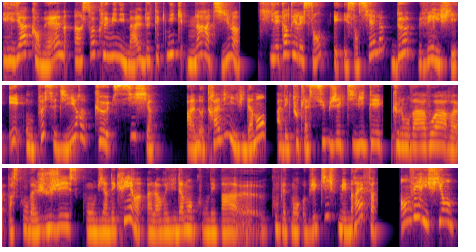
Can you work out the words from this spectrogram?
il y a quand même un socle minimal de techniques narratives qu'il est intéressant et essentiel de vérifier. Et on peut se dire que si, à notre avis évidemment, avec toute la subjectivité que l'on va avoir parce qu'on va juger ce qu'on vient d'écrire, alors évidemment qu'on n'est pas euh, complètement objectif, mais bref, en vérifiant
